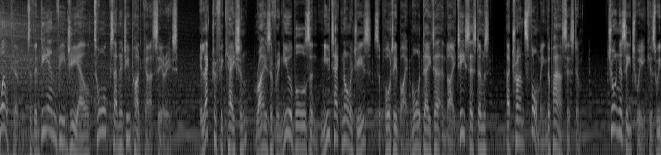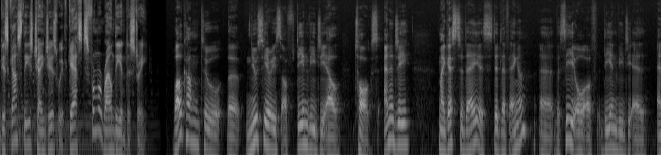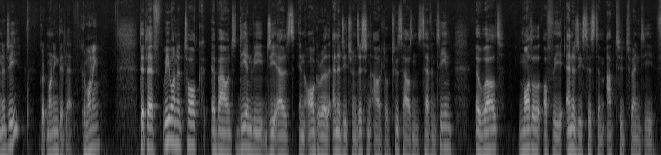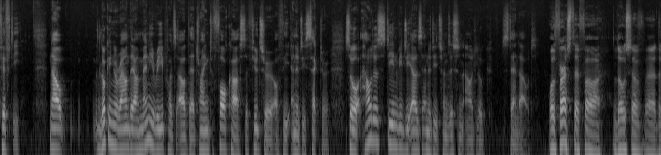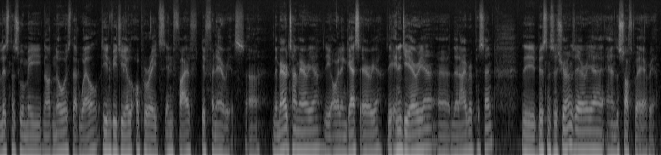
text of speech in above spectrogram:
Welcome to the DNVGL Talks Energy podcast series. Electrification, rise of renewables, and new technologies, supported by more data and IT systems, are transforming the power system. Join us each week as we discuss these changes with guests from around the industry. Welcome to the new series of DNVGL Talks Energy. My guest today is Ditlev Engel, uh, the CEO of DNVGL Energy. Good morning, Ditlev. Good morning. Ditlev, we want to talk about DNVGL's inaugural Energy Transition Outlook 2017, a world model of the energy system up to 2050. Now, looking around, there are many reports out there trying to forecast the future of the energy sector. So, how does DNVGL's Energy Transition Outlook stand out? Well, first, uh, for those of uh, the listeners who may not know us that well, DNVGL operates in five different areas. Uh, the maritime area, the oil and gas area, the energy area uh, that I represent, the business assurance area, and the software area.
